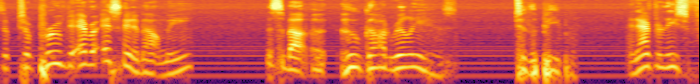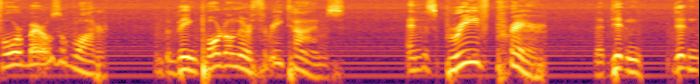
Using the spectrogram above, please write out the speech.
to, to prove to everyone, this ain't about me. This is about uh, who God really is to the people. And after these four barrels of water being poured on there three times, and this brief prayer that didn't didn't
